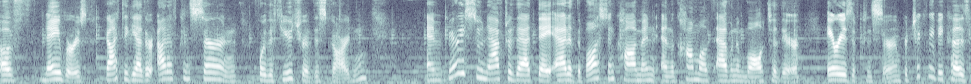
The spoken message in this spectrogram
of neighbors got together out of concern for the future of this garden. And very soon after that, they added the Boston Common and the Commonwealth Avenue Mall to their areas of concern, particularly because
